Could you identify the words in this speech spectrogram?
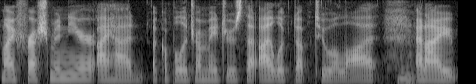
my freshman year. I had a couple of drum majors that I looked up to a lot, Hmm. and I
